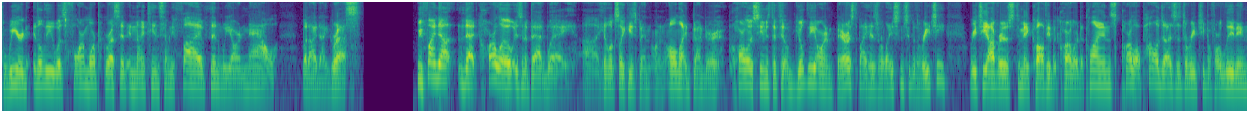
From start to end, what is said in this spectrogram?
weird, Italy was far more progressive in 1975 than we are now, but I digress. We find out that Carlo is in a bad way. Uh, he looks like he's been on an all night bender. Carlo seems to feel guilty or embarrassed by his relationship with Ricci. Ricci offers to make coffee, but Carlo declines. Carlo apologizes to Ricci before leaving.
